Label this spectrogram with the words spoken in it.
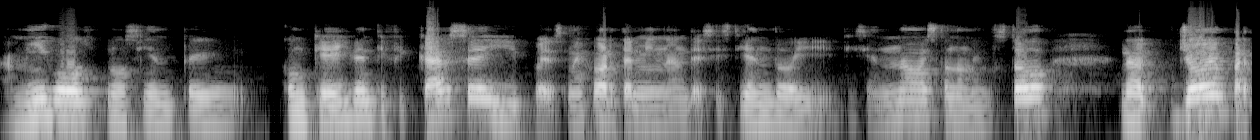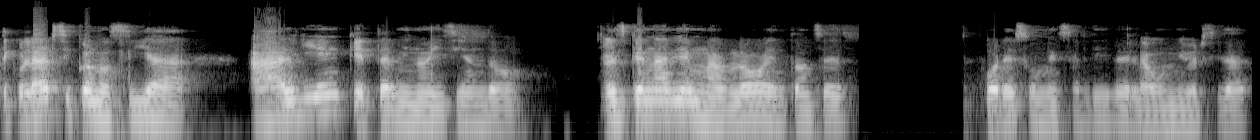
amigos, no sienten con qué identificarse y pues mejor terminan desistiendo y diciendo, no, esto no me gustó. Yo en particular sí conocía a alguien que terminó diciendo, es que nadie me habló, entonces por eso me salí de la universidad.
